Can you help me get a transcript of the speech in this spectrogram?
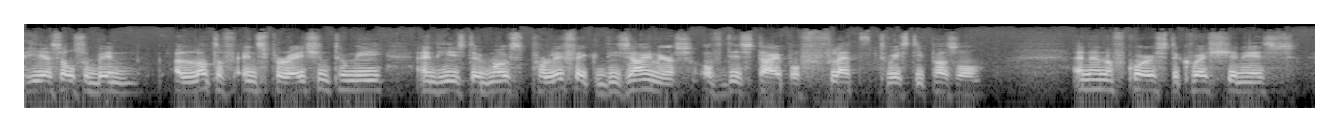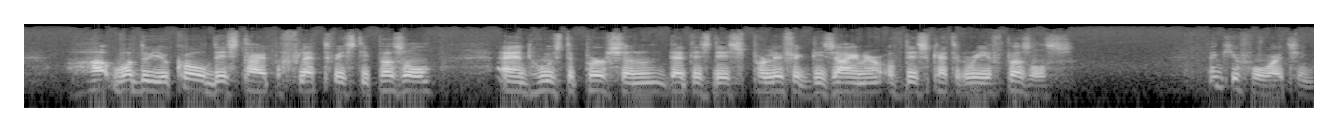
he has also been a lot of inspiration to me, and he's the most prolific designers of this type of flat twisty puzzle. And then, of course, the question is how, what do you call this type of flat twisty puzzle? And who's the person that is this prolific designer of this category of puzzles? Thank you for watching.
